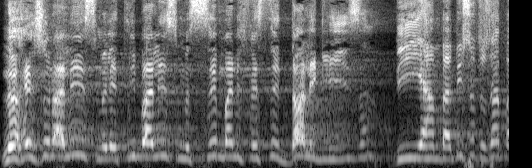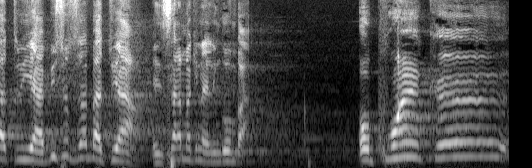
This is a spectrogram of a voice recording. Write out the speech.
Le régionalisme, le tribalisme s'est manifesté dans l'Église au point que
